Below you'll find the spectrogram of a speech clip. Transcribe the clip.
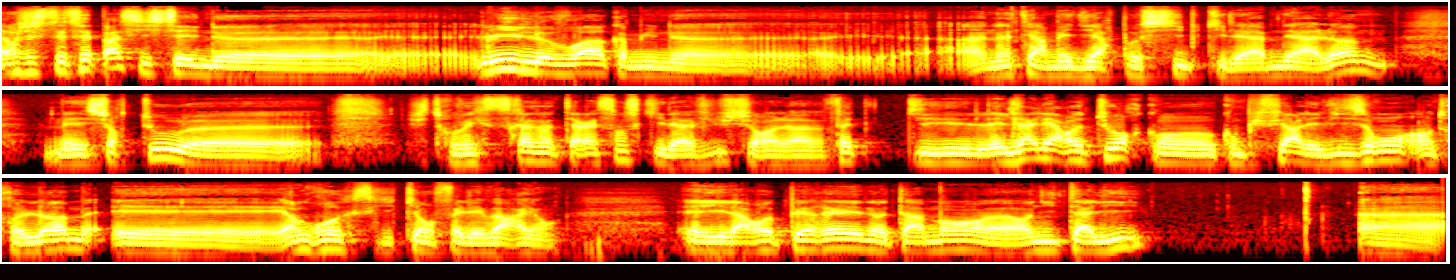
Alors je ne sais pas si c'est une. lui, il le voit comme une, un intermédiaire possible qu'il est amené à l'homme, mais surtout, j'ai trouvé très intéressant ce qu'il a vu sur le fait les allers-retours qu'ont pu faire les visons entre l'homme et, en gros qui ont fait les variants. Et il a repéré notamment en Italie euh,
